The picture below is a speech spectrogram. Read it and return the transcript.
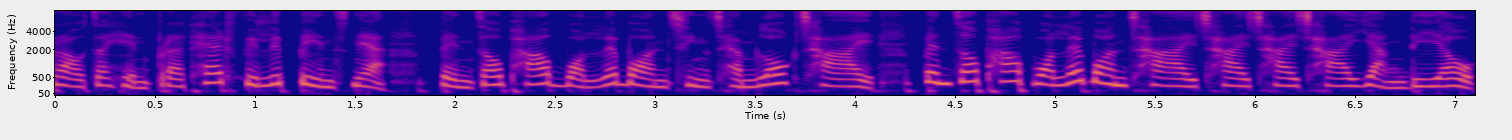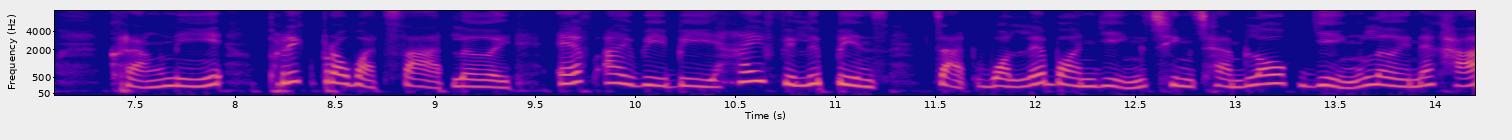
เราจะเห็นประเทศฟิลิปปินส์เนี่ย เป็นเจ้าภาพวอลเลย์บอลชิงแชมป์โลกชาย เป็นเจ้าภาพวอลเลย์บอลชายชายชายชายอย่างเดียว ครั้งนี้พลิกประวัติศาสตร์เลย FIVB ให้ฟิลิปปินส์จัดวอลเลย์บอลหญิงชิงแชมป์โลกหญิงเลยนะคะ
